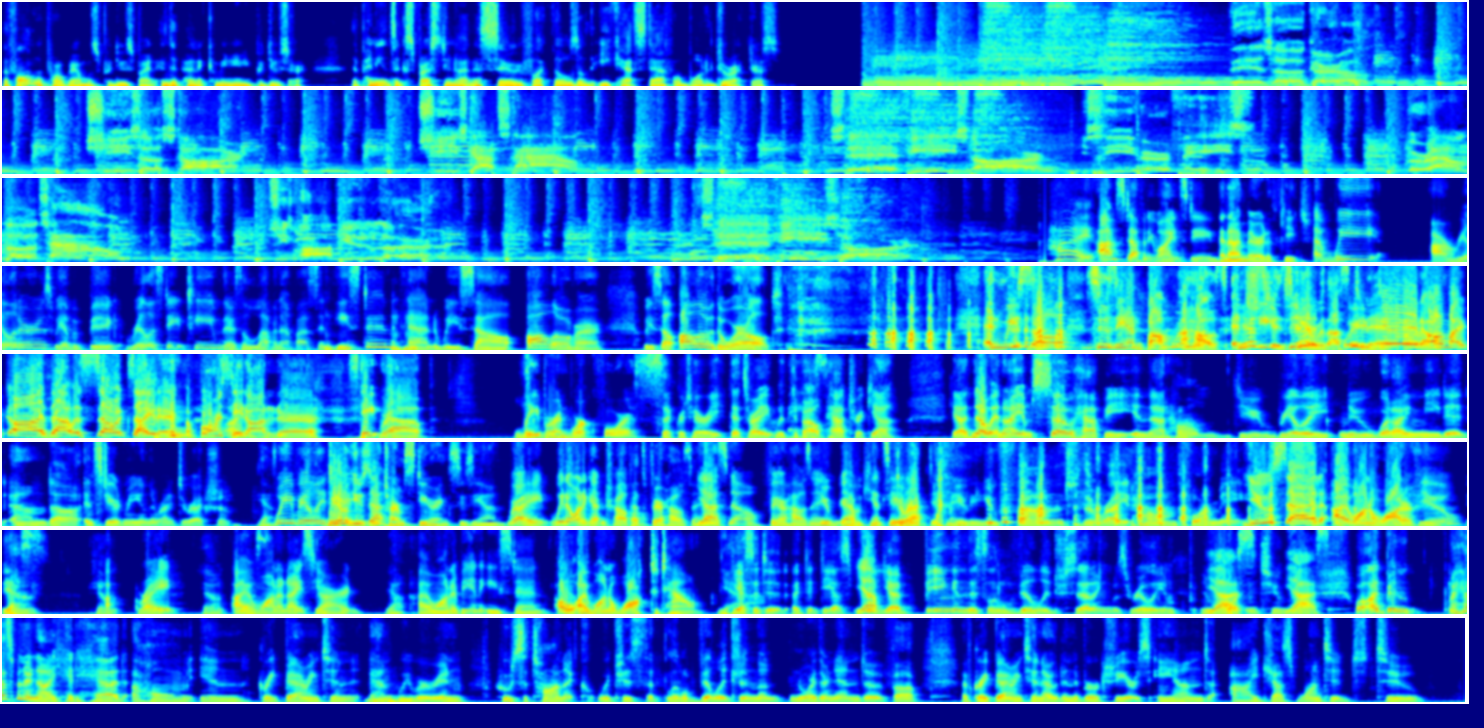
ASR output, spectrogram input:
The following program was produced by an independent community producer. The opinions expressed do not necessarily reflect those of the ECAT staff or board of directors. There's a girl, she's a star. She's got style. Steffi Star, you see her face around the town. She's popular. Steffi Star. Hi, I'm Stephanie Weinstein. And I'm Meredith Keach. And we are realtors. We have a big real estate team. There's 11 of us in Mhm. Easton, Mhm. and we sell all over. We sell all over the world. and we sold Suzanne Bump a house, and Yes, she is here with us we today. did. Oh. oh my God, that was so exciting. A former state auditor, state rep, labor and workforce. secretary. That's right, with Deval Patrick. Yeah. Yeah. No, and I am so happy in that home. You really knew what I needed and uh, and steered me in the right direction. yeah We really do We don't use yeah. the term steering, Suzanne. Right. We don't want to get in trouble. That's fair housing. Yes, no. Fair housing. You- yeah, we can't say that. Directed, You, maybe. you found the right home for me. You said, I want a water view, yes. Yeah. right? Yeah. I Yes. want a nice yard. Yeah. I want to be in Easton. Oh, Yeah. I want to walk to town. Yeah. Yes, I did. I did. Yes. Yep. But yeah. Being in this little village setting was really imp- important Yes. to me. Yes. Well, I'd been, my husband and I had had a home in Great Barrington, and we Mm. were in Housatonic, which is the little village in the northern end of uh, of Great Barrington out in the Berkshires. And I just wanted to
